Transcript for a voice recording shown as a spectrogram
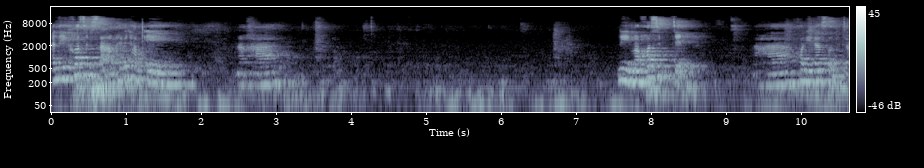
อันนี้ข้อ 13 ให้ไปทำเองนะคะ นี่มาข้อ 17 นะคะ ข้อนี้น่าสนใจ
